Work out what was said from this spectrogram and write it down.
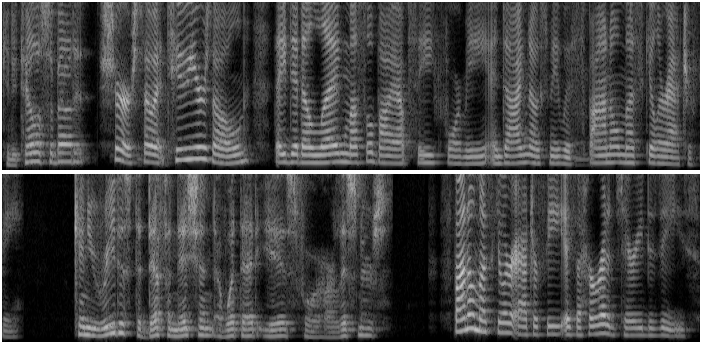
Can you tell us about it? Sure. So, at two years old, they did a leg muscle biopsy for me and diagnosed me with spinal muscular atrophy. Can you read us the definition of what that is for our listeners? Spinal muscular atrophy is a hereditary disease.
